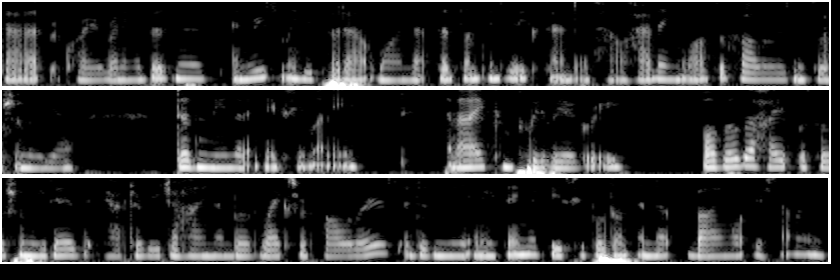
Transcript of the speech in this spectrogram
that require running a business, and recently he put out one that said something to the extent of how having lots of followers on social media doesn't mean that it makes you money. And I completely agree. Although the hype with social media is that you have to reach a high number of likes or followers, it doesn't mean anything if these people don't end up buying what you're selling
